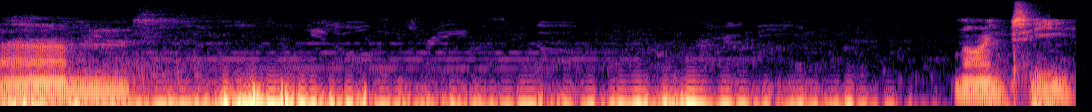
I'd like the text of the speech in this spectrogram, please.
Um, 90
